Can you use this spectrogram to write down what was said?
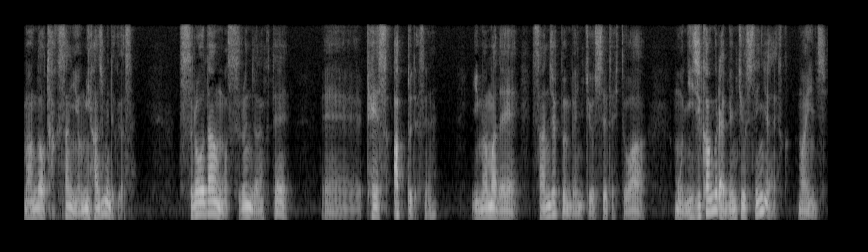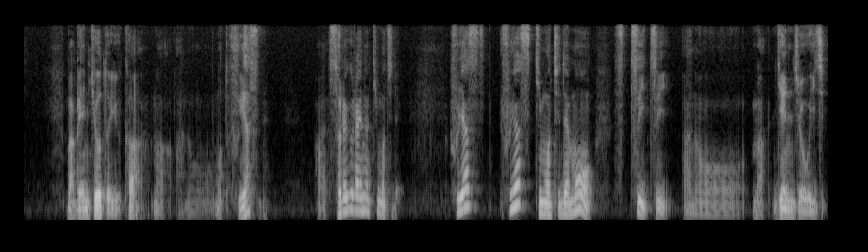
漫画をたくさん読み始めてください。スローダウンをするんじゃなくて、えー、ペースアップですね。今まで30分勉強してた人はもう2時間ぐらい勉強していいんじゃないですか。毎日。まあ勉強というか、まあ、あのもっと増やすね、はい、それぐらいの気持ちで。増やす増やす気持ちでもついついあのまあ現状維持、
